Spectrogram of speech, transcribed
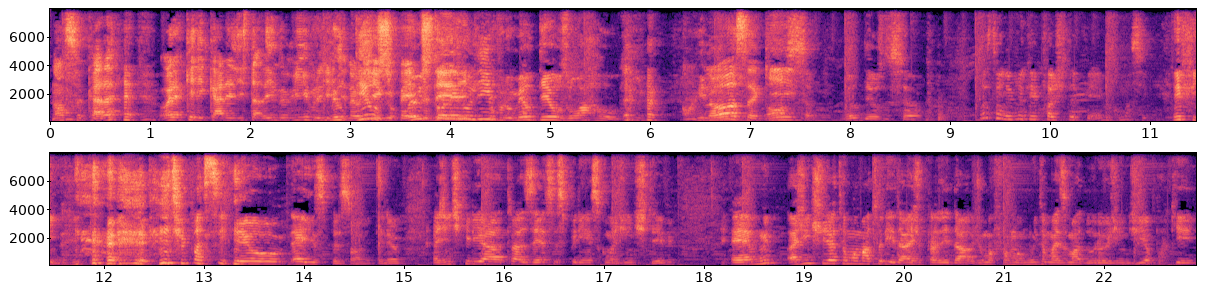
Nossa, o cara. Olha aquele cara, ele está lendo o livro, gente. meu não Deus, perto eu estou dele. lendo o livro, meu Deus, uau! Que... Nossa, que- Nossa, meu Deus do céu. Mas tem um livro aqui que fala de TPM, como assim? Enfim, tipo assim, eu. É isso, pessoal, entendeu? A gente queria trazer essa experiência como a gente teve. É, muito, a gente já tem uma maturidade para lidar de uma forma muito mais madura hoje em dia, porque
